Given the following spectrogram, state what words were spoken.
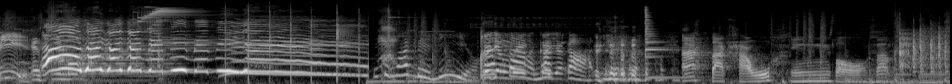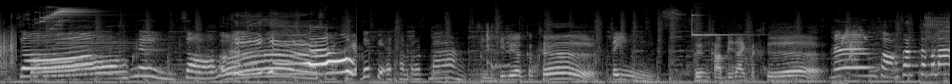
บี้เอสอ้ากิโมวใช่ใช่ใช่เบบี้เบบี้เย้นี่คุณวาดเบบี้เหรอก็ยังหน้าตาเหมือนก็หยัน้าง กาดเลยอะตาเขาหนึ่งสองสาม สองหนึ่งสองเออ สีเขียวได้เปลี่ยนอัตรรสบ้างทีมที่เลือกก็คือติ้ง ซึ่งคำที่ได้ก็คือหนึ่งสองสามจับเวลา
